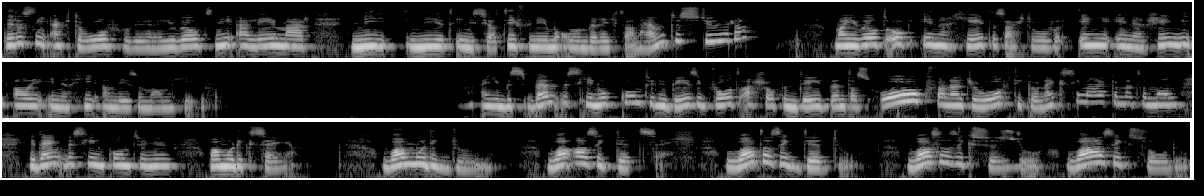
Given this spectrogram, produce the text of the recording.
Dit is niet achteroverleunen. Je wilt niet alleen maar niet, niet het initiatief nemen om een bericht aan hem te sturen. Maar je wilt ook energetisch achterover in je energie niet al je energie aan deze man geven. En je bent misschien ook continu bezig, bijvoorbeeld als je op een date bent, dat is ook vanuit je hoofd die connectie maken met de man. Je denkt misschien continu, wat moet ik zeggen? Wat moet ik doen? Wat als ik dit zeg? Wat als ik dit doe? Wat als ik zus doe? Wat als ik zo doe?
